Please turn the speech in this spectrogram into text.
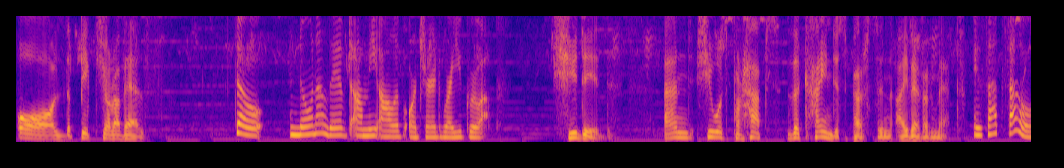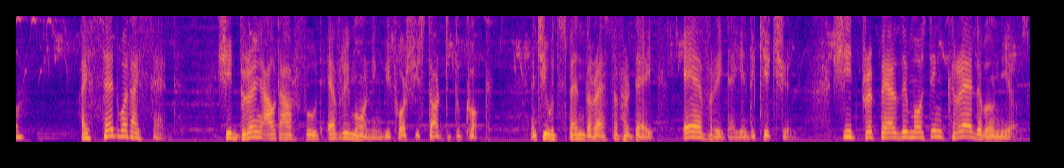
all the picture of health. So, Nona lived on the olive orchard where you grew up. She did. And she was perhaps the kindest person I've ever met. Is that so? I said what I said. She'd bring out our food every morning before she started to cook, and she would spend the rest of her day, every day, in the kitchen. She'd prepare the most incredible meals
